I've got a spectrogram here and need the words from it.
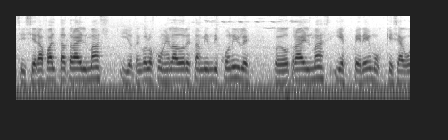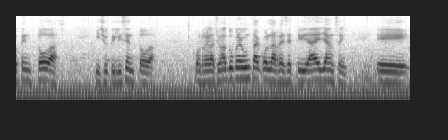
Si hiciera falta traer más y yo tengo los congeladores también disponibles, puedo traer más y esperemos que se agoten todas y se utilicen todas. Con relación a tu pregunta con la receptividad de Janssen, eh,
